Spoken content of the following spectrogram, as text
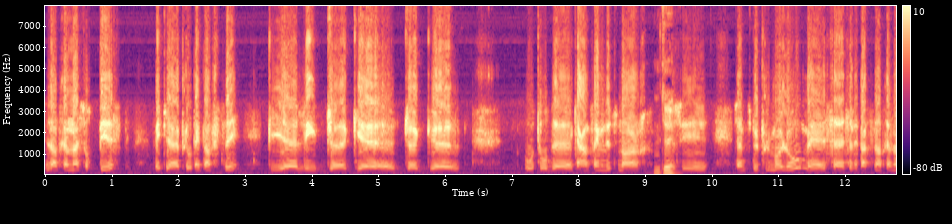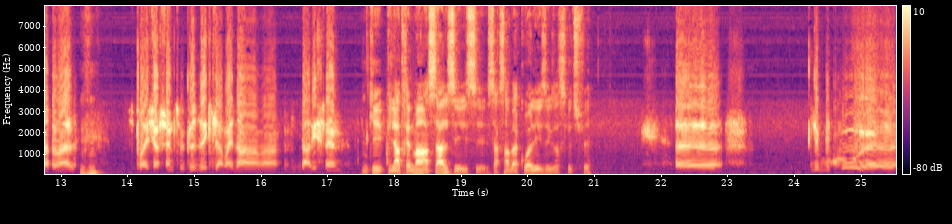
les entraînements sur piste, avec la plus haute intensité, puis euh, les jogs, euh, autour de 45 minutes, une heure. C'est un petit peu plus mollo, mais ça, ça fait partie de l'entraînement pas mal. Mhm. Je pourrais aller chercher un petit peu plus de kilomètres dans, dans les semaines. Ok. Puis l'entraînement en salle, c'est, c'est- ça ressemble à quoi les exercices que tu fais? Euh, Il y a beaucoup. euh,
